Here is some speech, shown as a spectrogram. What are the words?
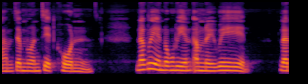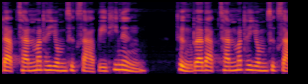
3จำนวน 7 คน นักเรียนโรงเรียนอำนวยเวศระดับชั้นมัธยมศึกษาปีที่ 1 ถึงระดับชั้นมัธยมศึกษา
